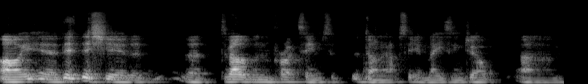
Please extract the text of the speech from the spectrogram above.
Oh, yeah, this year the, the development and product teams have done an absolutely amazing job. Um,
